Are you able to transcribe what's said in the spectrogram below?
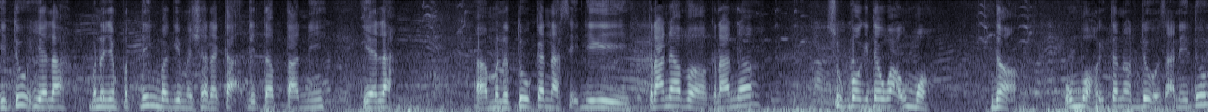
itu ialah benda yang penting bagi masyarakat kita petani ialah uh, menentukan nasib diri. Kerana apa? Kerana supaya kita buat rumah. Dah. Rumah kita nak duduk saat ni tu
